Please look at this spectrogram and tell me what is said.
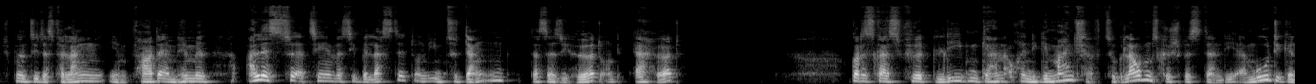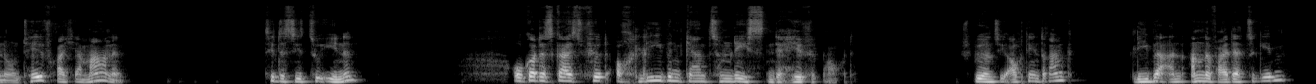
Spüren Sie das Verlangen, Ihrem Vater im Himmel alles zu erzählen, was Sie belastet und ihm zu danken, dass er sie hört und erhört? Gottes Geist führt lieben gern auch in die Gemeinschaft zu Glaubensgeschwistern, die ermutigen und hilfreich ermahnen. Zieht es sie zu ihnen? O Gottes Geist führt auch lieben gern zum Nächsten, der Hilfe braucht. Spüren Sie auch den Drang, Liebe an andere weiterzugeben?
